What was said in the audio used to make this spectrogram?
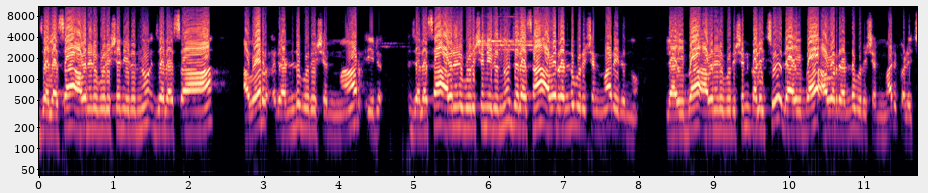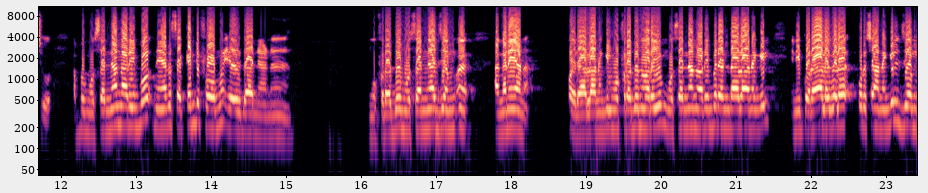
ജലസ അവനൊരു പുരുഷൻ ഇരുന്നു. ജലസ അവർ രണ്ടു പുരുഷന്മാർ ഇരു ജലസ അവനൊരു പുരുഷൻ ഇരുന്നു. ജലസ അവർ രണ്ടു പുരുഷന്മാർ ഇരുന്നു. ലൈബ അവനൊരു പുരുഷൻ കളിച്ചു. ലൈബ അവർ രണ്ടു പുരുഷന്മാർ കളിച്ചു. അപ്പൊ മുസന്ന എന്ന് പറയുമ്പോൾ നേരെ സെക്കൻഡ് ഫോം എഴുതാനാണ്. മുഫ്രദ് മുസന്ന ജം അങ്ങനെയാണ്. ഒരാളാണെങ്കിൽ മുഫ്രദ് എന്ന് പറയും മുസന്ന എന്ന് പറയുമ്പോൾ രണ്ടാളാണെങ്കിൽ ഇനി കുറെ ആളുകളെ കുറിച്ചാണെങ്കിൽ ജം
